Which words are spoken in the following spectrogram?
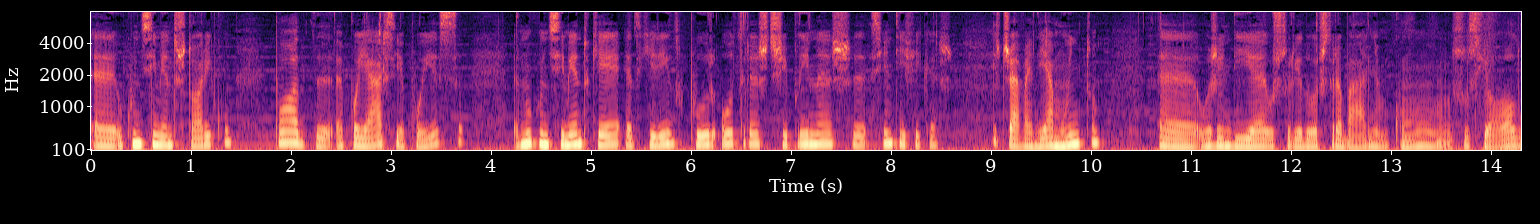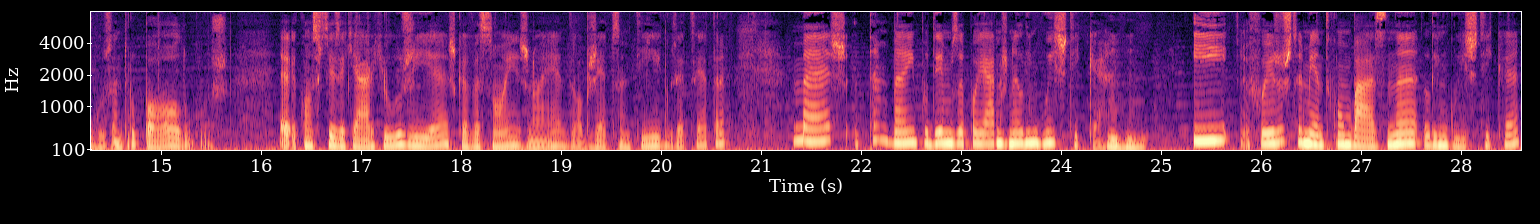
uh, o conhecimento histórico pode apoiar-se e apoia-se no conhecimento que é adquirido por outras disciplinas uh, científicas. Isto já vem de há muito. Uh, hoje em dia, os historiadores trabalham com sociólogos, antropólogos, com certeza que há arqueologia, escavações, não é, de objetos antigos, etc. Mas também podemos apoiar-nos na linguística. Uhum. E foi justamente com base na linguística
